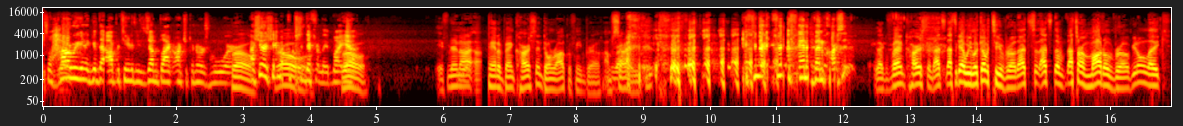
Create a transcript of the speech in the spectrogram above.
So how Right. are we going to give that opportunity to these young black entrepreneurs who were? Bro, I should have shaped my question differently, but yeah. If you're not a fan of Ben Carson, don't rock with me, bro. I'm Right. sorry. If you're, if you're a fan of Ben Carson, like Ben Carson, that's that's the guy we look up to, bro. That's that's the that's our model, bro. If you don't like, if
